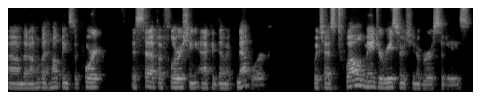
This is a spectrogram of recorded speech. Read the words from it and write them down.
um, that I'm helping support is set up a flourishing academic network, which has 12 major research universities.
